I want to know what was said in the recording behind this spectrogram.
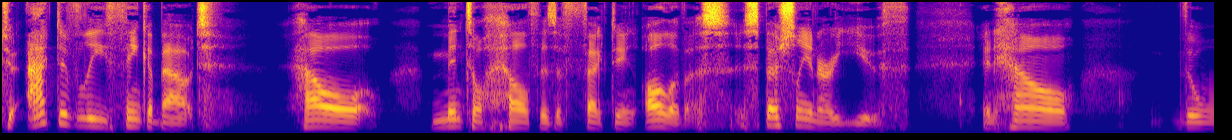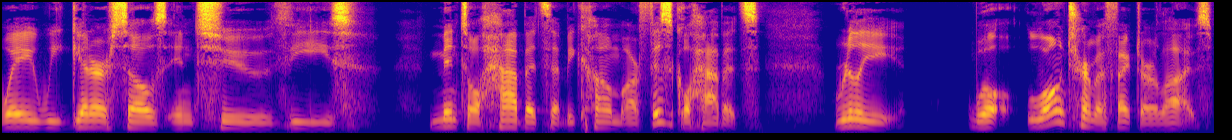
to actively think about how mental health is affecting all of us, especially in our youth, and how the way we get ourselves into these mental habits that become our physical habits really will long term affect our lives.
